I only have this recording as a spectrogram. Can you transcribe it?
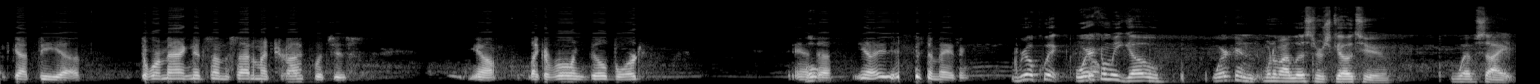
I've got the uh, door magnets on the side of my truck, which is, you know, like a rolling billboard. And, well, uh, you know, it, it's just amazing. Real quick, where so, can we go? Where can one of my listeners go to website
